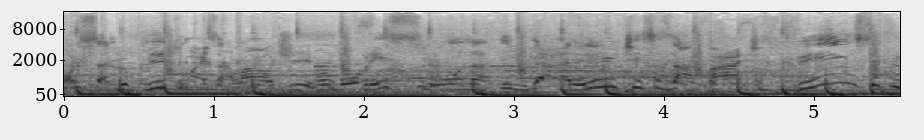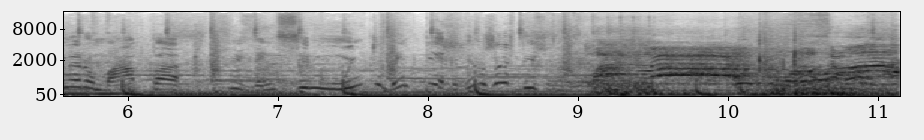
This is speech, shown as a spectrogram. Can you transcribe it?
força ali o clique, mas a Loud pressiona e garante esses abates. Vence o primeiro mapa e vence muito bem, perdendo os artifícios. É,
